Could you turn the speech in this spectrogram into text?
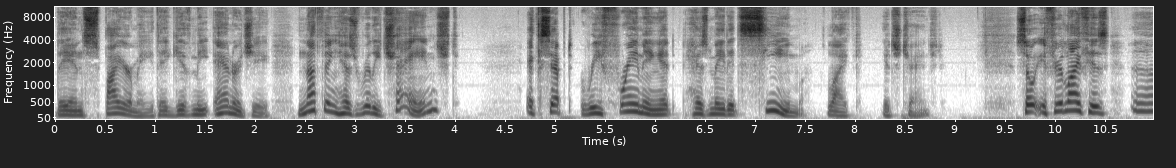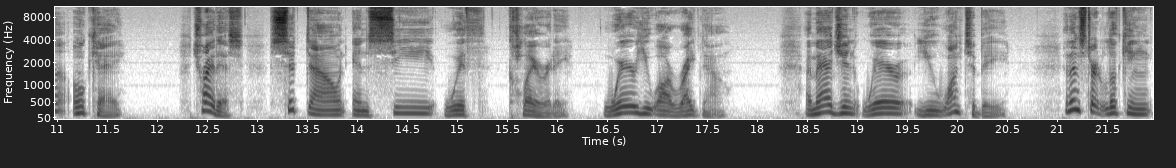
They inspire me. They give me energy. Nothing has really changed, except reframing it has made it seem like it's changed. So if your life is uh, okay, try this. Sit down and see with clarity where you are right now. Imagine where you want to be and then start looking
